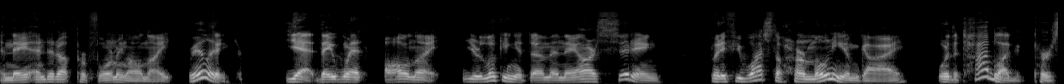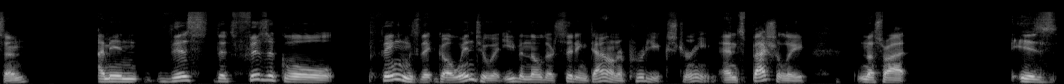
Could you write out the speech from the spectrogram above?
and they ended up performing all night. Really? They, yeah, they went all night. You're looking at them and they are sitting, but if you watch the harmonium guy or the tabla person, I mean, this the physical things that go into it, even though they're sitting down, are pretty extreme. And especially Nusrat is,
